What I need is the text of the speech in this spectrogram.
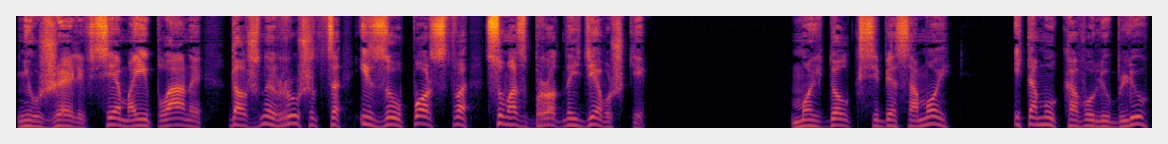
Неужели все мои планы должны рушиться из-за упорства сумасбродной девушки? Мой долг себе самой и тому, кого люблю,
